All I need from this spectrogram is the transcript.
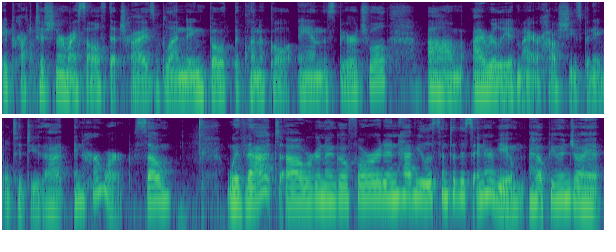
a practitioner myself that tries blending both the clinical and the spiritual, um, I really admire how she's been able to do that in her work. So, with that, uh, we're going to go forward and have you listen to this interview. I hope you enjoy it.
